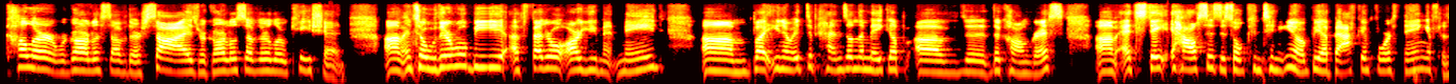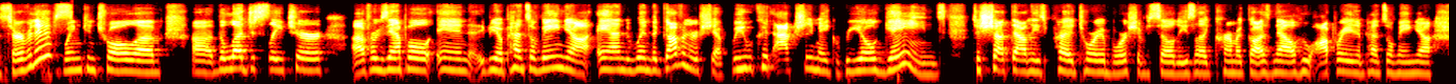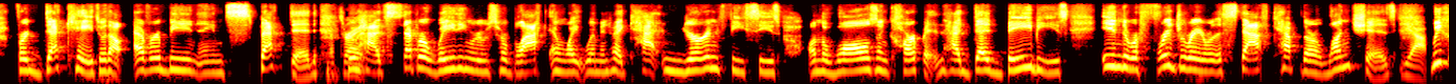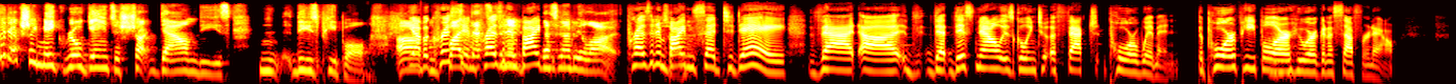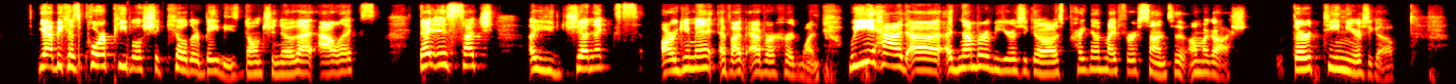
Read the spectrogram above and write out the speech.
color, regardless of their size, regardless of their location. Um, and so there will be a federal argument made, um, but you know it depends on the makeup of the the Congress. Um, at state houses, this will continue, you know, be a back and forth thing. If conservatives win control of uh, the legislature, uh, for example, in you know Pennsylvania, and win the governorship, we could actually make real gains to shut down these predatory abortion facilities like Kermit Gosnell, who operated in Pennsylvania for decades decades without ever being inspected. That's right. Who had separate waiting rooms for black and white women, who had cat and urine feces on the walls and carpet, and had dead babies in the refrigerator where the staff kept their lunches. Yeah, we could actually make real gains to shut down these these people. Um, yeah, but um, Kristan, but President gonna, Biden, that's going to be a lot. President Sorry. Biden said today that uh, th- that this now is going to affect poor women. The poor people mm-hmm. are who are going to suffer now. Yeah, because poor people should kill their babies. Don't you know that, Alex? That is such a eugenics argument if I've ever heard one. We had uh, a number of years ago, I was pregnant with my first son. So, oh my gosh, 13 years ago,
